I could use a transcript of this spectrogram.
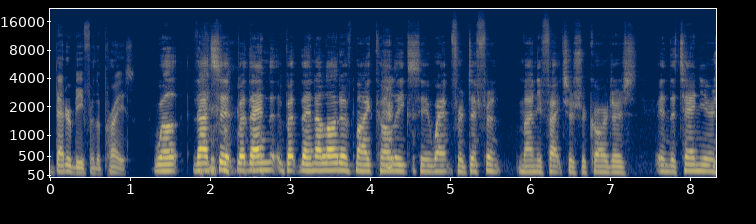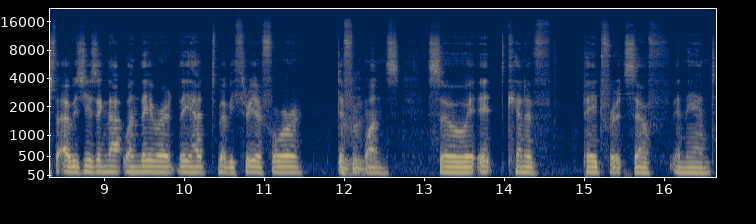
Better be for the price. Well, that's it. But then, but then a lot of my colleagues who went for different manufacturers' recorders in the ten years that I was using that one, they were they had maybe three or four different ones. So it, it kind of paid for itself in the end.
